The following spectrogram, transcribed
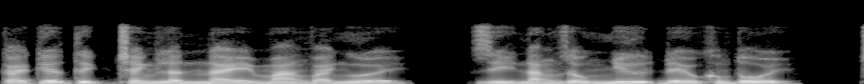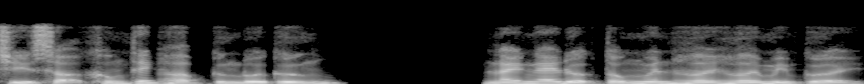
cái kia tịch tranh lần này mang vài người, dị năng giống như đều không tồi, chỉ sợ không thích hợp cứng đối cứng. Này nghe được Tống Nguyên hơi hơi mỉm cười,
